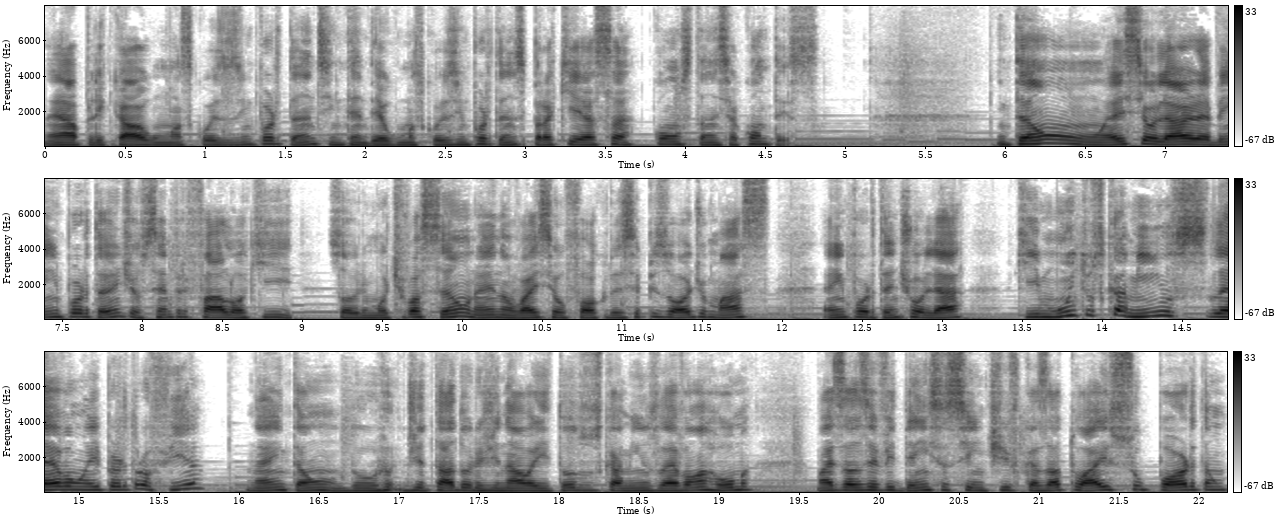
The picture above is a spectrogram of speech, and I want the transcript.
né, aplicar algumas coisas importantes, entender algumas coisas importantes para que essa constância aconteça. Então, esse olhar é bem importante. Eu sempre falo aqui sobre motivação, né? Não vai ser o foco desse episódio, mas é importante olhar que muitos caminhos levam à hipertrofia, né? Então, do ditado original aí, todos os caminhos levam a Roma, mas as evidências científicas atuais suportam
